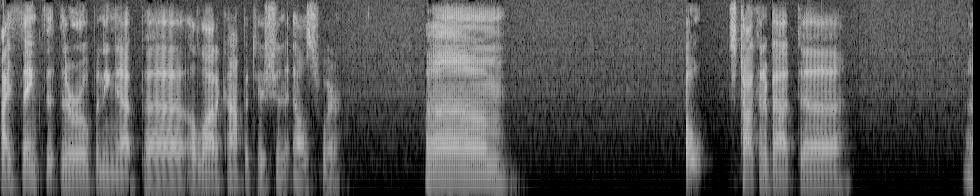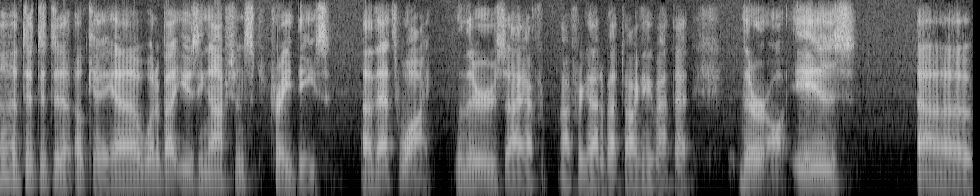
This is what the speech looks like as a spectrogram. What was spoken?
I think that they're opening up uh, a lot of competition elsewhere. Um, oh, it's talking about. Uh, uh, da, da, da, okay, uh, what about using options to trade these? Uh, that's why there's I, I forgot about talking about that. There is uh,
